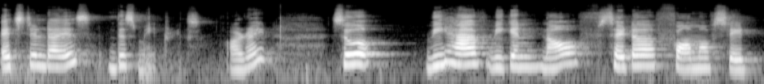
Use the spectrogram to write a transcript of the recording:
H tilde is this matrix alright. So, we have we can now set a form of state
